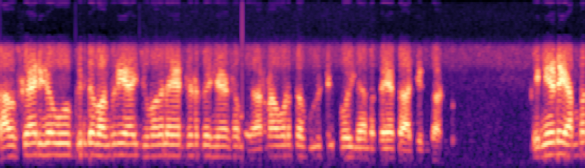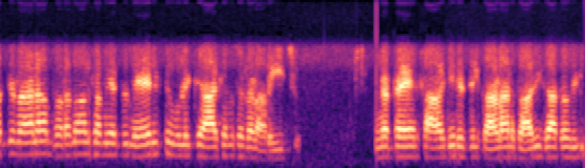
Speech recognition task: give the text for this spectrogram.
സാംസ്കാരിക വകുപ്പിന്റെ മന്ത്രിയായി ചുമതല ഏറ്റെടുത്ത ശേഷം എറണാകുളത്തെ വീട്ടിൽ പോയി ഞാൻ അദ്ദേഹത്തെ ആദ്യം കണ്ടു. പിന്നീട് എൺപത്തിനാലാം പിറന്നാൾ സമയത്ത് നേരിട്ട് വിളിച്ച് ആശംസകൾ അറിയിച്ചു. ഇന്നത്തെ സാഹചര്യത്തിൽ കാണാൻ സാധിക്കാത്തതിൽ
